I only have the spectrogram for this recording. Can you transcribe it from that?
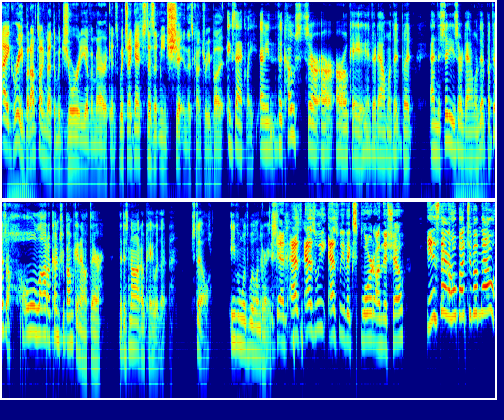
I agree, but I'm talking about the majority of Americans, which I guess doesn't mean shit in this country, but Exactly. I mean, the coasts are, are, are okay. They're down with it, but and the cities are down with it. But there's a whole lot of country bumpkin out there that is not okay with it. Still, even with Will and Grace. Again, as as we as we've explored on this show, is there a whole bunch of them though,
